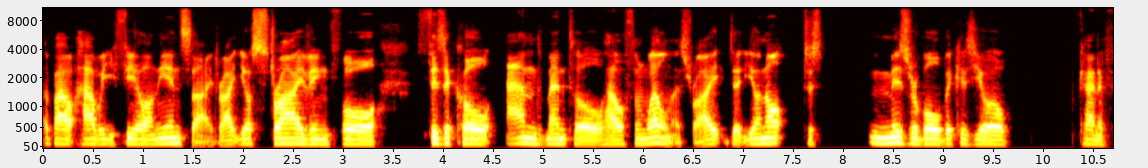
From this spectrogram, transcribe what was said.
about how you feel on the inside right? You're striving for physical and mental health and wellness right? That you're not just miserable because you're kind of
